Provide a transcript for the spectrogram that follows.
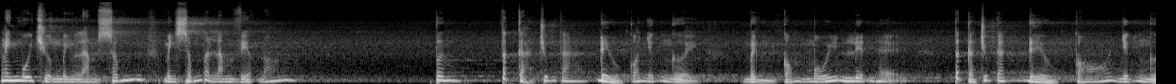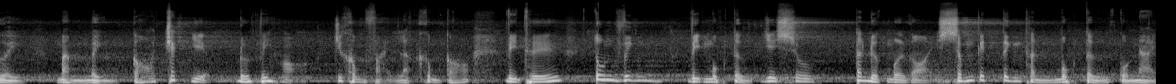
ngay môi trường mình làm sống, mình sống và làm việc đó vâng tất cả chúng ta đều có những người mình có mối liên hệ. Tất cả chúng ta đều có những người mà mình có trách nhiệm đối với họ, chứ không phải là không có. Vì thế, tôn vinh vị mục tử Giêsu ta được mời gọi sống cái tinh thần mục tử của ngài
